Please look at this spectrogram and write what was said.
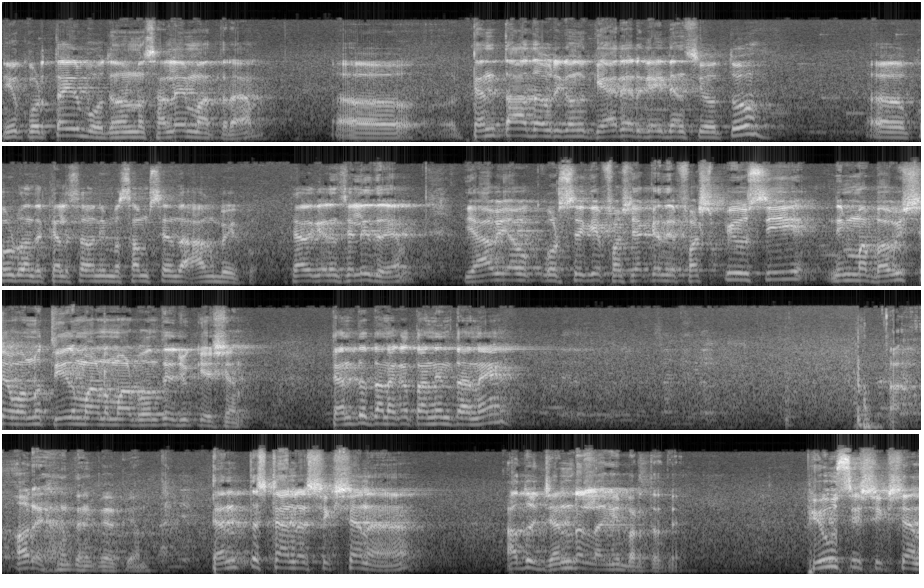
ನೀವು ಕೊಡ್ತಾ ಇರ್ಬೋದು, ನನ್ನ ಸಲಹೆ ಮಾತ್ರ. ಟೆಂತ್ ಆದವರಿಗೆ ಒಂದು ಕ್ಯಾರಿಯರ್ ಗೈಡೆನ್ಸ್ ಇವತ್ತು ಕೊಡುವಂಥ ಕೆಲಸ ನಿಮ್ಮ ಸಂಸ್ಥೆಯಿಂದ ಆಗಬೇಕು. ಕ್ಯಾರಿಯರ್ ಗೈಡೆನ್ಸ್ ಹೇಳಿದರೆ ಯಾವ್ಯಾವ ಕೋರ್ಸಿಗೆ ಫಸ್ಟ್ ಯಾಕೆಂದರೆ ಫಸ್ಟ್ ಪಿ ಯು ಸಿ ನಿಮ್ಮ ಭವಿಷ್ಯವನ್ನು ತೀರ್ಮಾನ ಮಾಡುವಂಥ ಎಜುಕೇಷನ್ ಟೆಂತ್ ತನಕ ತನ್ನಿಂದ ತಾನೇ? ಅವರೇ ಟೆಂತ್ ಸ್ಟ್ಯಾಂಡರ್ಡ್ ಶಿಕ್ಷಣ, ಅದು ಜನರಲ್ ಆಗಿ ಬರ್ತದೆ. ಪಿ ಯು ಸಿ ಶಿಕ್ಷಣ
